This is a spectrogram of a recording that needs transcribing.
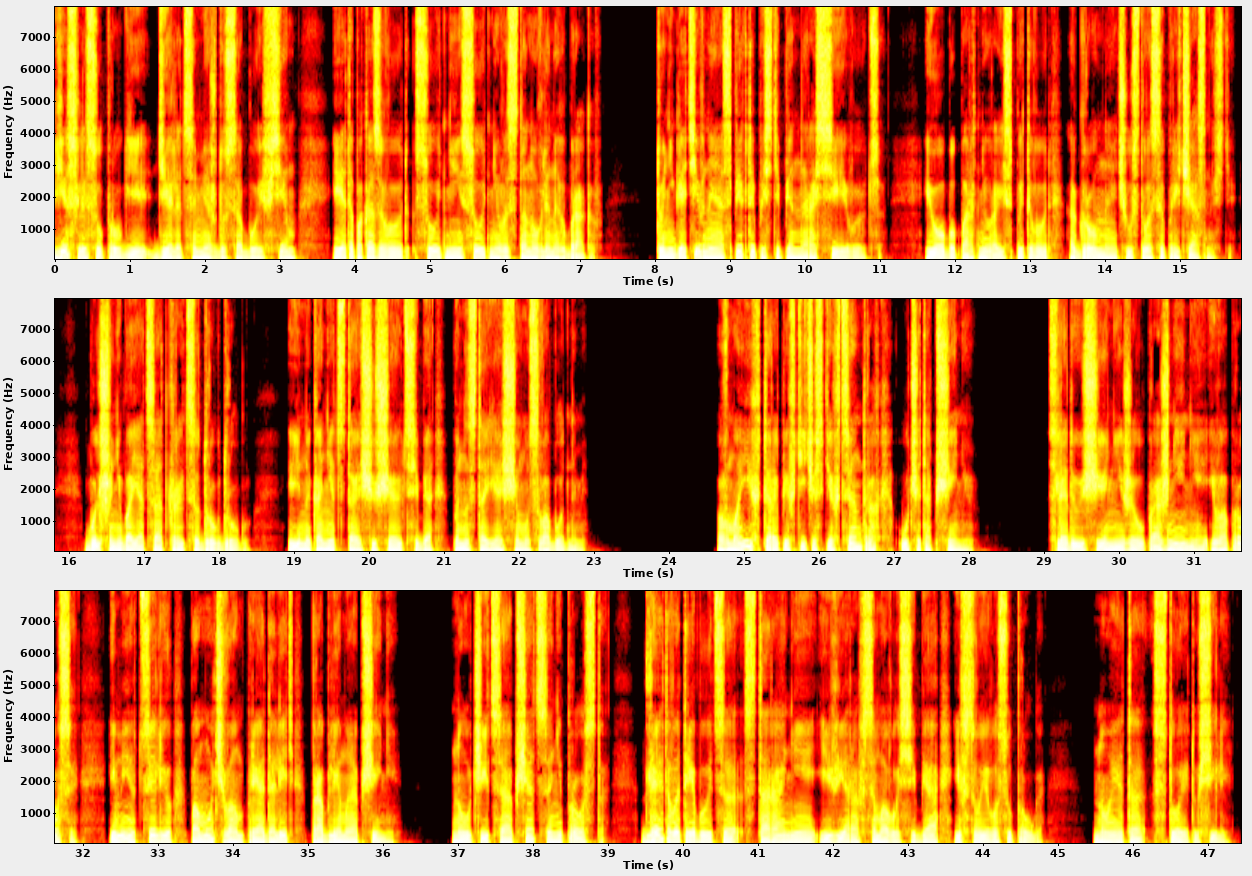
Если супруги делятся между собой всем, и это показывают сотни и сотни восстановленных браков, то негативные аспекты постепенно рассеиваются, и оба партнера испытывают огромное чувство сопричастности, больше не боятся открыться друг другу и, наконец-то, ощущают себя по-настоящему свободными. В моих терапевтических центрах учат общению. Следующие ниже упражнения и вопросы имеют целью помочь вам преодолеть проблемы общения. Научиться общаться непросто, для этого требуется старание и вера в самого себя и в своего супруга. Но это стоит усилий.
